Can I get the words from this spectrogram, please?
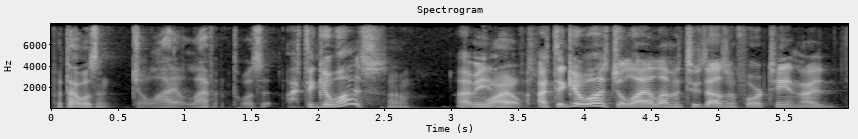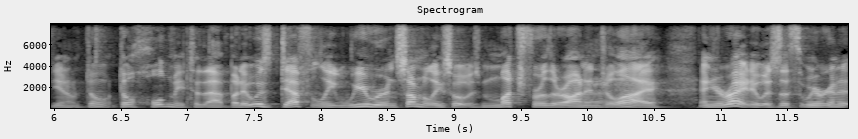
But that wasn't July 11th, was it? I think it was. Oh, I mean, Wild. I think it was July 11, 2014. I, you know, don't don't hold me to that, but it was definitely we were in summer league, so it was much further on in July. And you're right, it was the th- we were gonna.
